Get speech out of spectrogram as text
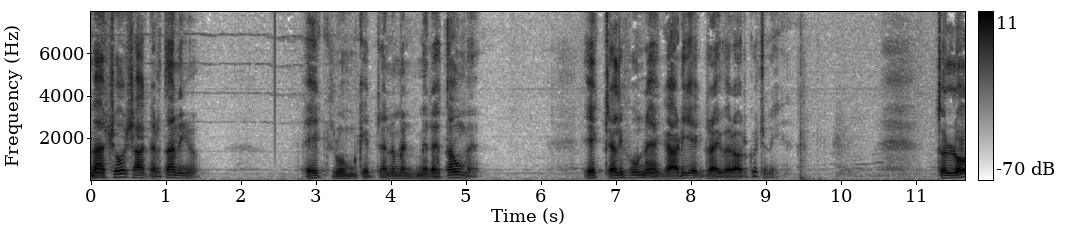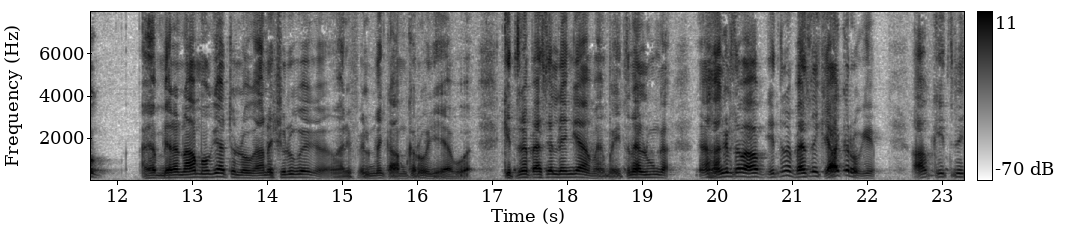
मैं शो शाह करता नहीं हूँ। एक रूम के टेनमेंट में रहता हूँ मैं। एक टेलीफोन है, गाड़ी एक ड्राइवर और कुछ नहीं है। तो लोग, अब मेरा नाम हो गया तो लोग आने शुरू हुए, हमारी फ़िल्म में काम करो, ये है, वो है। कितने पैसे लेंगे हम? मैं इतना लूँगा। हांगल साहब, आप इतने पैसे क्या करोगे? आपकी इतनी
